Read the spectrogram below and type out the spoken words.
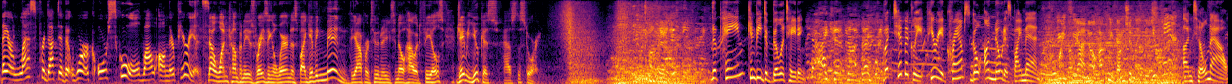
they are less productive at work or school while on their periods. Now, one company is raising awareness by giving men the opportunity to know how it feels. Jamie Yuccas has the story. The pain can be debilitating. I can't not bend. But typically, period cramps go unnoticed by men. Yeah, no, how can you function like this? You can't. Until now.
